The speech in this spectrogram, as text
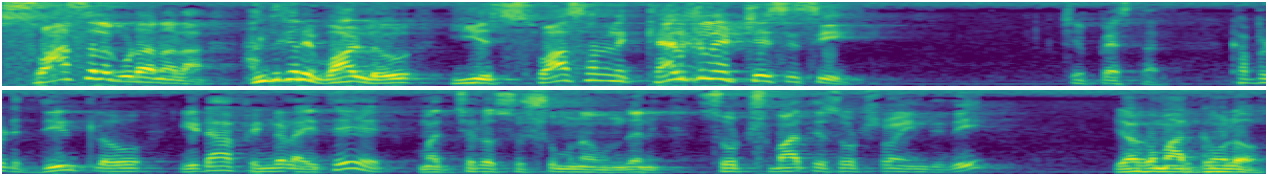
శ్వాసలు కూడా అనాలా. అందుకని వాళ్ళు ఈ శ్వాసల్ని క్యాల్కులేట్ చేసేసి చెప్పేస్తారు. కాబట్టి దీంట్లో ఇడా పింగళైతే మధ్యలో సుషుమ్న ఉందని. సూక్ష్మాతి సూక్ష్మమైంది ఇది. యోగ మార్గంలో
